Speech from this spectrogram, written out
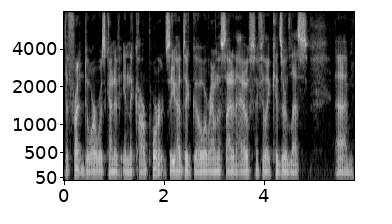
the front door was kind of in the carport, so you had to go around the side of the house. I feel like kids are less um,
